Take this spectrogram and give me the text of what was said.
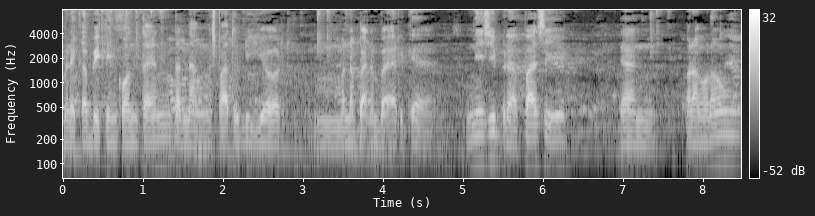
mereka bikin konten tentang sepatu Dior menebak-nebak harga. Ini sih berapa sih? Dan orang-orang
